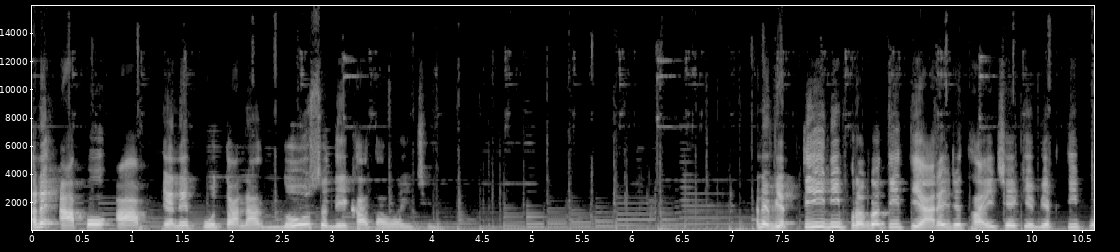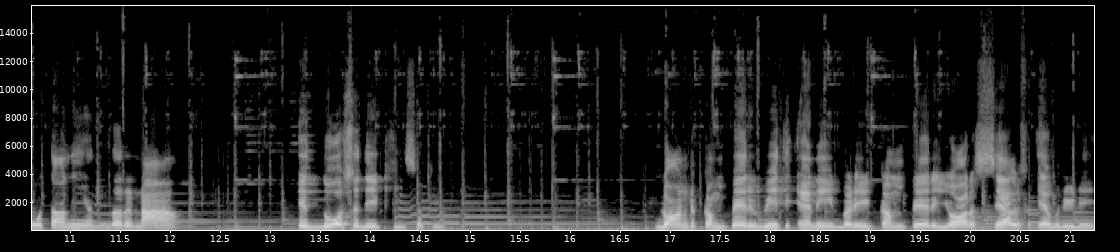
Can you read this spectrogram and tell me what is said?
અને આપોઆપ એને પોતાના દોષ દેખાતા હોય છે. અને વ્યક્તિની પ્રગતિ ત્યારે જ થાય છે કે વ્યક્તિ પોતાની અંદર ના એ દોષ દેખી શકે. ડોન્ટ compare with anybody compare yourself every day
